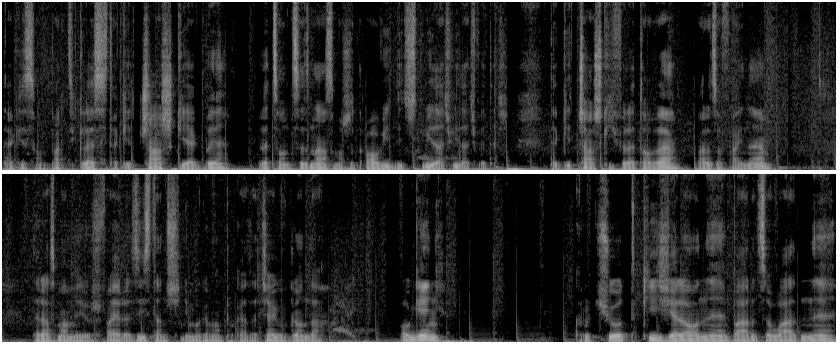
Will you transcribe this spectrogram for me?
Takie są partyklesy, takie czaszki jakby lecące z nas. Może, o widać, widać, widać, widać. Takie czaszki fioletowe, bardzo fajne. Teraz mamy już Fire Resistance, czyli mogę wam pokazać jak wygląda ogień. Króciutki, zielony, bardzo ładny.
